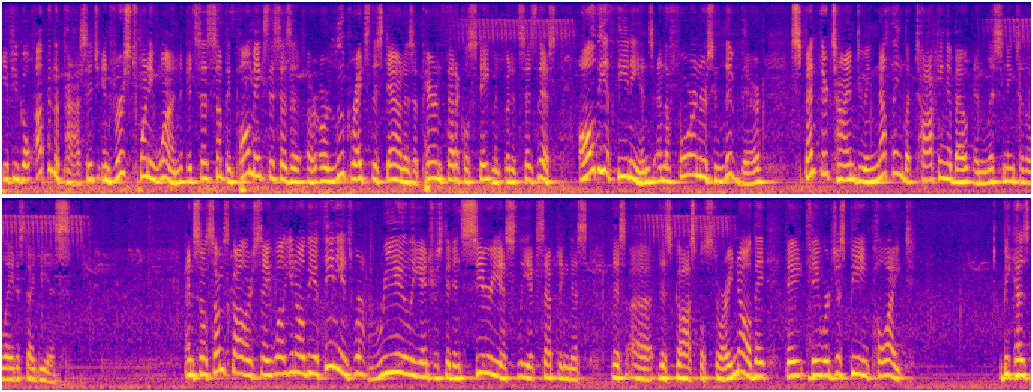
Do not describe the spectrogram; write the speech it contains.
if you go up in the passage, in verse 21, it says something. Paul makes this as a, or, or, Luke writes this down as a parenthetical statement, but it says this All the Athenians and the foreigners who lived there spent their time doing nothing but talking about and listening to the latest ideas. And so some scholars say, well, you know, the Athenians weren't really interested in seriously accepting this, this, uh, this gospel story. No, they, they, they were just being polite because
